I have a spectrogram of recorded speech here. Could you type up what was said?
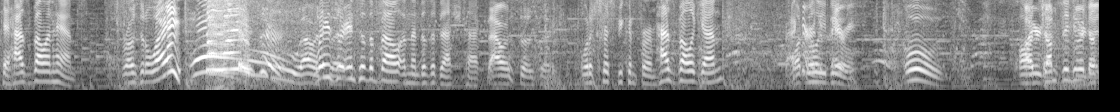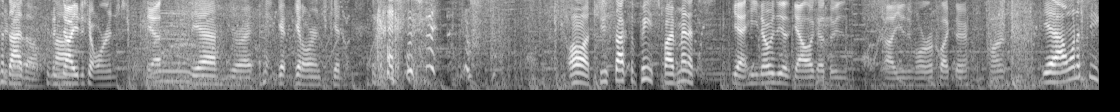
Okay, has bell in hand. Throws it away. the laser. that was laser sick. into the bell and then does a dash attack. That was so sick. What a crispy confirm. Has bell again. Back What air will he do? parry. Oh. Oh, you're jumps dead. into You're it, dead, doesn't die though. though. 'Cause Nah. No, you just get oranged. Yeah. Mm, yeah, you're right. get get orange, kid. oh, two stocks apiece, five minutes. Yeah, he knows he has Galaga, so he's uh, using more reflector. Smart. Yeah, I want to see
